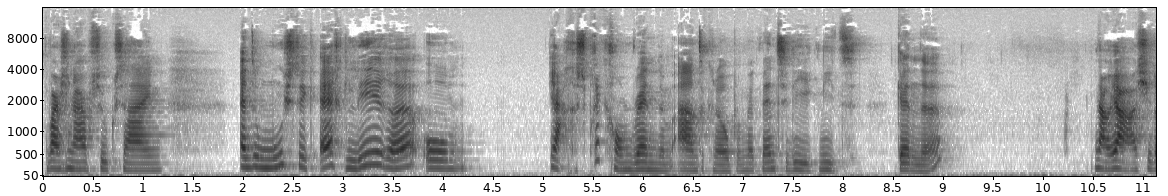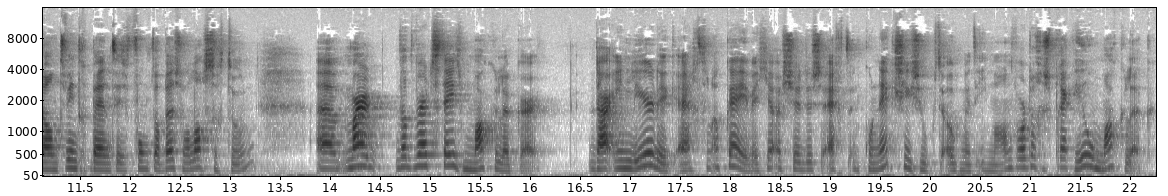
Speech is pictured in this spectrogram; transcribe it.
waar ze naar op zoek zijn. En toen moest ik echt leren om ja, gesprek gewoon random aan te knopen met mensen die ik niet kende. Nou ja, als je dan twintig bent, vond ik dat best wel lastig toen. Uh, maar dat werd steeds makkelijker. Daarin leerde ik echt van oké, weet je, als je dus echt een connectie zoekt ook met iemand, wordt een gesprek heel makkelijk.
